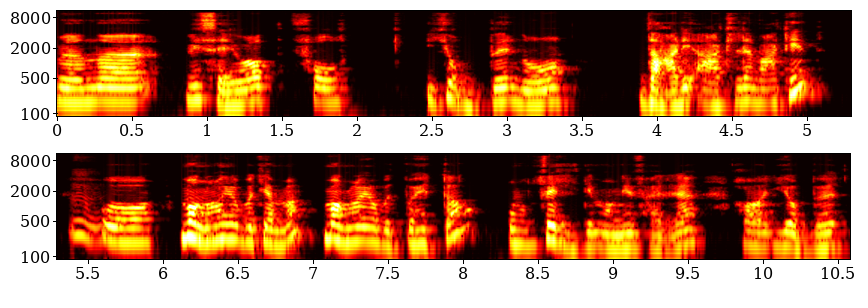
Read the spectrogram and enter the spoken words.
Men uh, vi ser jo at folk jobber nå der de er til enhver tid. Mm. Og mange har jobbet hjemme, mange har jobbet på hytta, og veldig mange færre har jobbet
